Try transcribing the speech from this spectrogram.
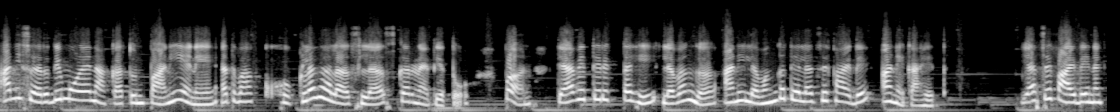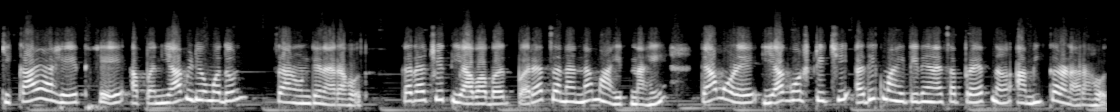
आणि सर्दीमुळे नाकातून पाणी येणे अथवा खोकला झाला असल्यास करण्यात येतो. पण त्या व्यतिरिक्तही लवंग आणि लवंग तेलाचे फायदे अनेक आहेत. याचे फायदे नक्की काय आहेत हे आपण या व्हिडिओमधून जाणून घेणार आहोत. कदाचित याबाबत बऱ्याच जणांना माहीत नाही त्यामुळे या गोष्टीची अधिक माहिती देण्याचा प्रयत्न आम्ही करणार आहोत.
